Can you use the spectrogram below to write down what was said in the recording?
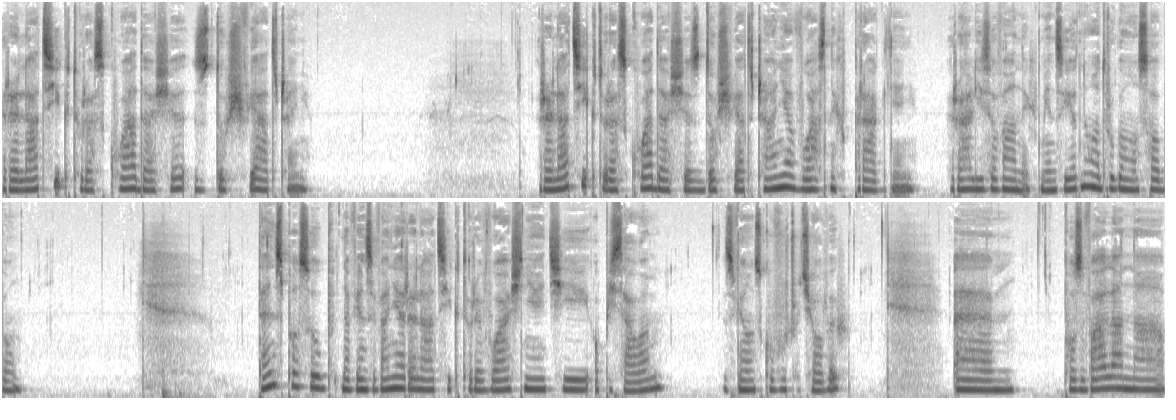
relacji, która składa się z doświadczeń. Relacji, która składa się z doświadczania własnych pragnień realizowanych między jedną a drugą osobą. Ten sposób nawiązywania relacji, który właśnie Ci opisałam, związków uczuciowych, pozwala na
